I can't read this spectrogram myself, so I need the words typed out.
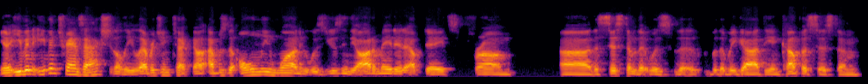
you know, even even transactionally, leveraging technology. I was the only one who was using the automated updates from uh, the system that was the that we got, the Encompass system,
